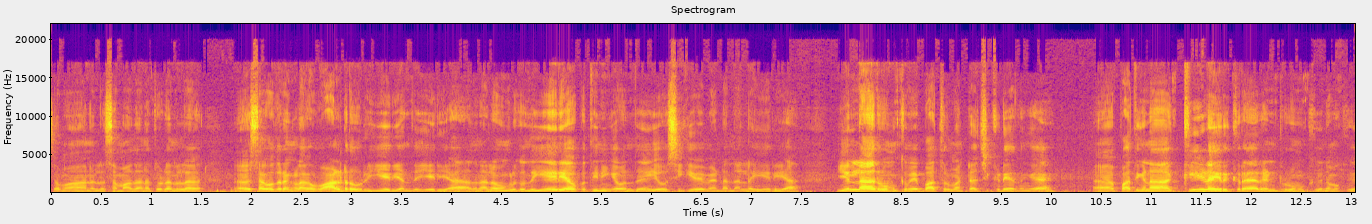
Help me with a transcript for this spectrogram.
சமா நல்ல சமாதானத்தோட நல்ல சகோதரங்களாக வாழ்கிற ஒரு ஏரியா அந்த ஏரியா. அதனால் உங்களுக்கு அந்த ஏரியாவை பற்றி நீங்கள் வந்து யோசிக்கவே வேண்டாம். நல்ல ஏரியா. எல்லா ரூமுக்குமே பாத்ரூம் அட்டாச் கிடையாதுங்க. பார்த்தீங்கன்னா கீழே இருக்கிற ரெண்டு ரூமுக்கு நமக்கு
